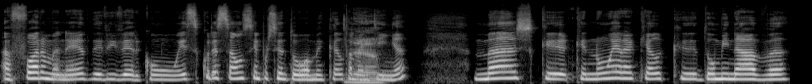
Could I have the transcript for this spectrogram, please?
a forma né, de viver com esse coração 100% homem que ele também tinha, mas que, que não era aquele que dominava.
